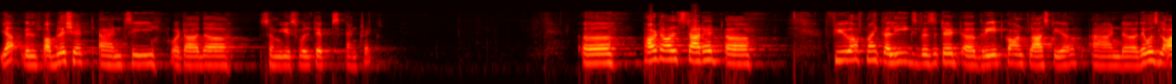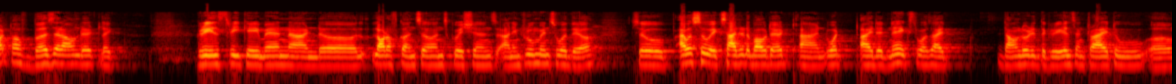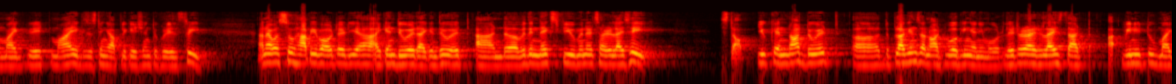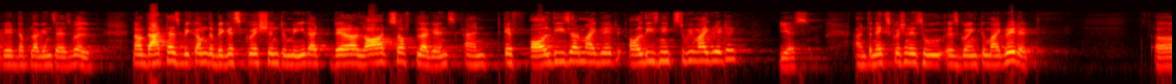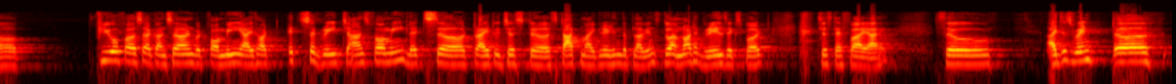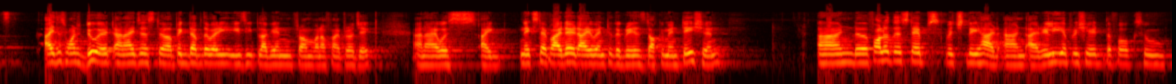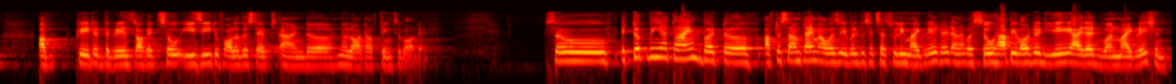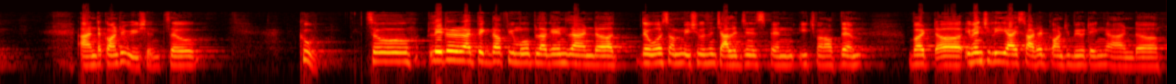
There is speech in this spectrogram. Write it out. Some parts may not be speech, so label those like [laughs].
yeah, we'll publish it and see what are the some useful tips and tricks. Uh, how it all started few of my colleagues visited uh, GR8Conf last year, and uh, there was a lot of buzz around it. Like Grails 3 came in, and a uh, lot of concerns, questions, and improvements were there. So I was so excited about it, and what I did next was I downloaded the Grails and tried to uh, migrate my existing application to Grails 3. And I was so happy about it. Yeah, I can do it. I can do it. And uh, within next few minutes, I realized, hey, stop. You cannot do it. Uh, the plugins are not working anymore. Later, I realized that uh, we need to migrate the plugins as well. Now, that has become the biggest question to me that there are lots of plugins, and if all these are migrated, all these needs to be migrated? Yes. And the next question is who is going to migrate it? Uh, few of us are concerned, but for me, I thought it's a great chance for me. Let's uh, try to just uh, start migrating the plugins, though I'm not a Grails expert, [laughs] just FYI. So I just went, uh, I just want to do it, and I just uh, picked up the very easy plugin from one of my project. And I was, I next step I did, I went to the Grails documentation and uh, followed the steps which they had. And I really appreciate the folks who up, created the Grails doc. It's so easy to follow the steps and uh, know a lot of things about it. So it took me a time, but uh, after some time, I was able to successfully migrate it, and I was so happy about it. Yay, I did one migration and a contribution. So cool. So later, I picked up a few more plugins, and uh, there were some issues and challenges in each one of them. But uh, eventually, I started contributing, and uh,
